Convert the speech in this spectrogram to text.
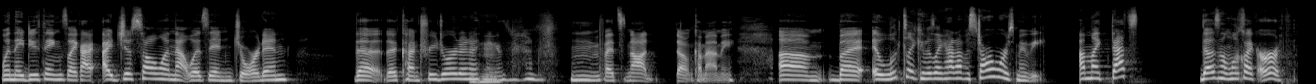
When they do things like I, I just saw one that was in Jordan, the the country Jordan, I think. It's, Hmm, if it's not, don't come at me. Um, but it looked like it was like out of a Star Wars movie. I'm like, that's doesn't look like Earth.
